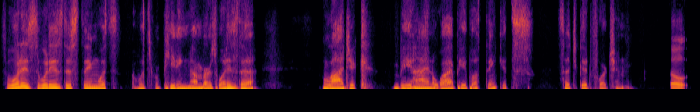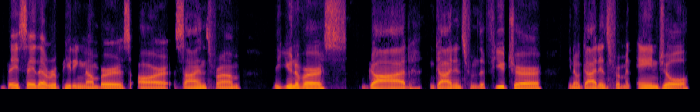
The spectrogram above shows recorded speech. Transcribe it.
So what is what is this thing with with repeating numbers? What is the logic behind why people think it's such good fortune? So they say that repeating numbers are signs from the universe, God, guidance from the future, you know, guidance from an angel.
